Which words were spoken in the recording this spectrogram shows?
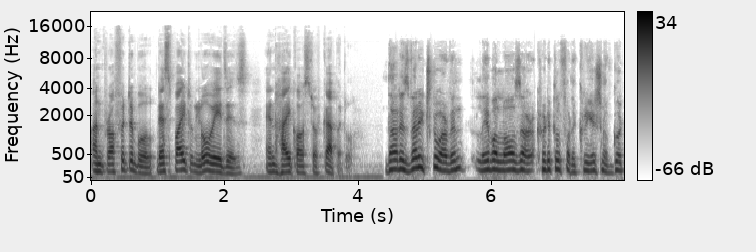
unprofitable despite low wages and high cost of capital. That is very true, Arvind. Labor laws are critical for the creation of good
